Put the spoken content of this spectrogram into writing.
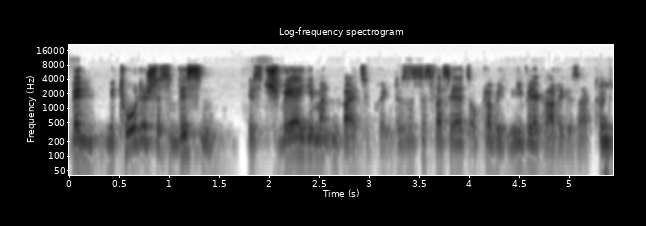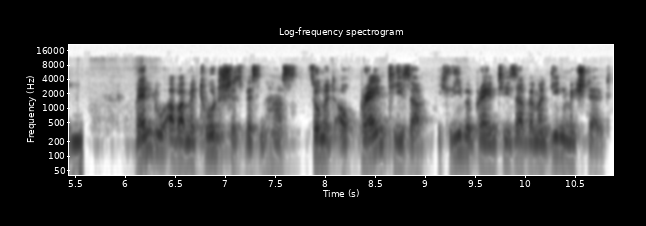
Wenn methodisches Wissen ist schwer, jemandem beizubringen. Das ist das, was er jetzt auch, glaube ich, Livia gerade gesagt hat. Mhm. Wenn du aber methodisches Wissen hast, somit auch Brain Teaser, ich liebe Brain Teaser, wenn man die nämlich stellt,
